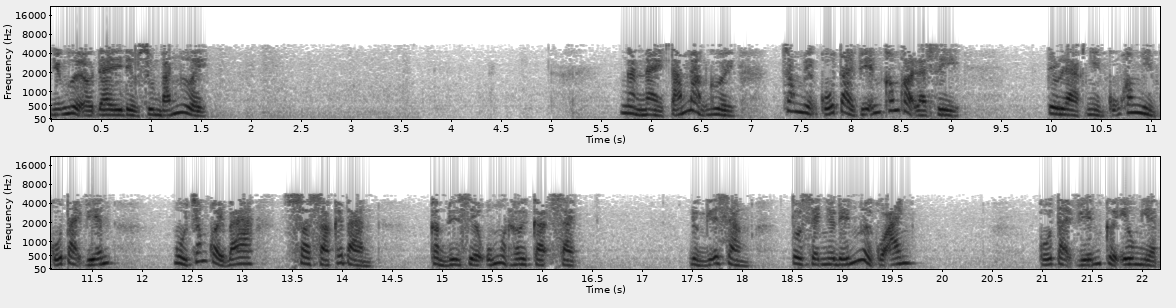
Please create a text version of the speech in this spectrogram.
Những người ở đây đều xun bắn người. Ngần này tám mạng người, trong miệng cố tài viễn không gọi là gì. Tiêu lạc nhìn cũng không nhìn cố tài viễn, ngồi trong quầy ba, xoa xoa cái bàn, cầm ly rượu uống một hơi cạn sạch. Đừng nghĩ rằng tôi sẽ nhớ đến người của anh. Cố tại viễn cười yêu nghiệt,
